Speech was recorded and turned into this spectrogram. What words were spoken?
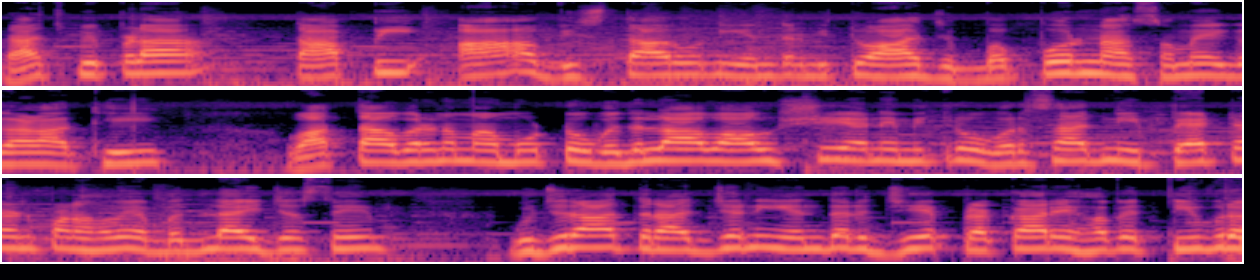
રાજપીપળા, તાપી આ વિસ્તારોની અંદર મિત્રો આજ બપોરના સમયગાળાથી વાતાવરણમાં મોટો બદલાવ આવશે અને મિત્રો વરસાદની પેટર્ન પણ હવે બદલાઈ જશે. ગુજરાત રાજ્યની અંદર જે પ્રકારે હવે તીવ્ર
